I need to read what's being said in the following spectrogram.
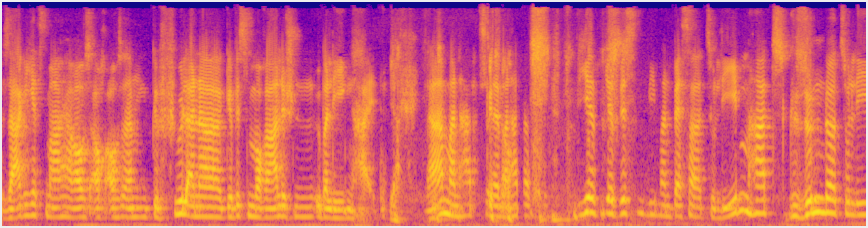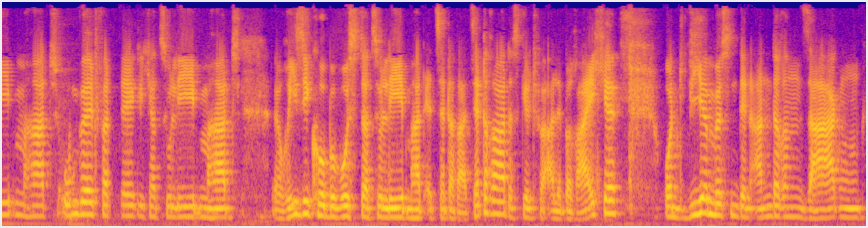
sage ich jetzt mal heraus, auch aus einem Gefühl einer gewissen moralischen Überlegenheit. Ja, ja man hat, äh, genau. man hat das, wir, wir wissen, wie man besser zu leben hat, gesünder zu leben hat, umweltverträglicher zu leben hat, äh, risikobewusster zu leben hat, etc., etc. Das gilt für alle Bereiche. Und wir müssen den anderen sagen,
